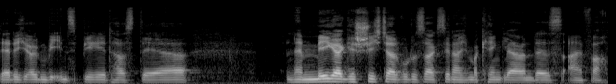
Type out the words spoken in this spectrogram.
der dich irgendwie inspiriert hast, der eine mega Geschichte hat, wo du sagst, den habe ich mal kennengelernt, der ist einfach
